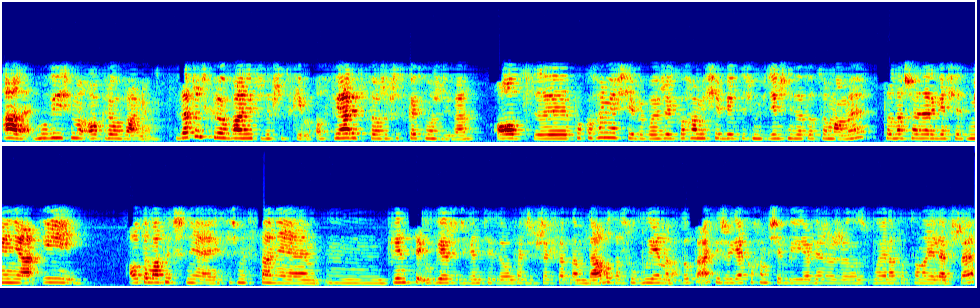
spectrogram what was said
ale mówiliśmy o kreowaniu. Zacząć kreowanie przede wszystkim od wiary w to, że wszystko jest możliwe, od y, pokochania siebie, bo jeżeli kochamy siebie, jesteśmy wdzięczni za to, co mamy, to nasza energia się zmienia i automatycznie jesteśmy w stanie mm, więcej uwierzyć, więcej zaufać, że wszechświat nam da, bo zasługujemy na to, tak? Jeżeli ja kocham siebie i ja wierzę, że zasługuję na to, co najlepsze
